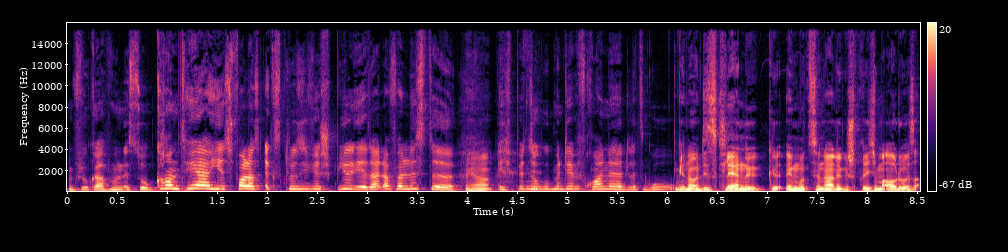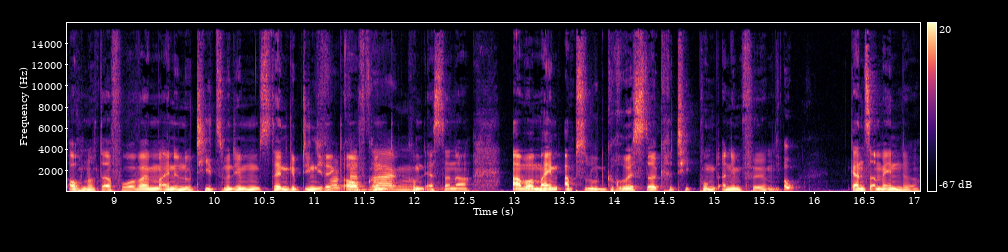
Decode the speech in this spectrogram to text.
im Flughafen und ist so: Kommt her, hier ist voll das exklusive Spiel, ihr seid auf der Liste. ja. Ich bin so gut mit dir befreundet, let's go. Genau, dieses klärende emotionale Gespräch im Auto ist auch noch davor, weil eine Notiz mit dem Stan gibt ihn direkt auf, kommt, kommt erst danach. Aber mein absolut größter Kritikpunkt an dem Film, Oh. ganz am Ende,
